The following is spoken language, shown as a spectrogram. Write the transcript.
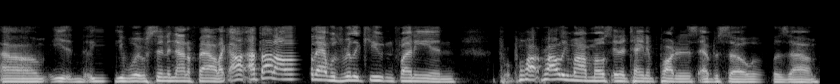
Um, you, you were sending out a foul. Like I, I thought all that was really cute and funny, and probably my most entertaining part of this episode was um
